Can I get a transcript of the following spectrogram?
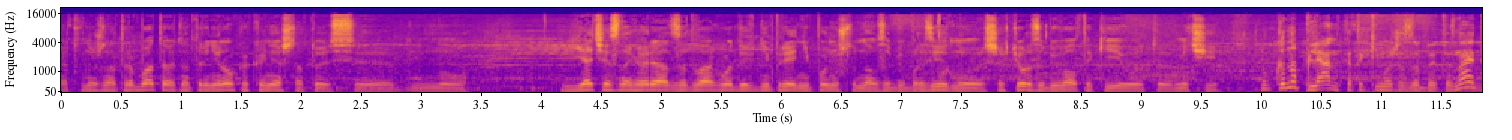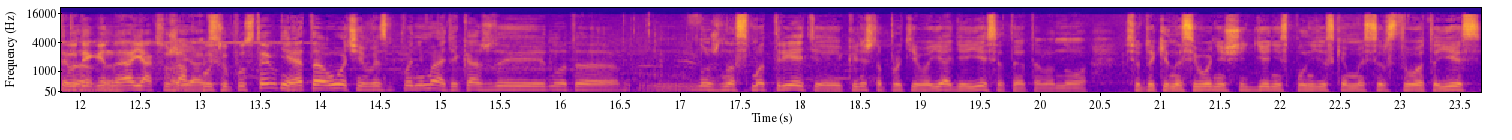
Это нужно отрабатывать на тренировках, конечно. То есть, э, ну, я, честно говоря, за два года в Днепре не помню, что нам забил Бразилию, но Шахтер забивал такие вот э, мячи. Ну, коноплянка такі може забити. Знаєте, Да, от як він да. Аяксу жабку Аякс. цю пустив. Не, это очень, вы понимаете, каждый, ну, это м, нужно смотреть. И, конечно, противоядие есть от этого, но все-таки на сегодняшний день исполнительское мастерство, это есть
